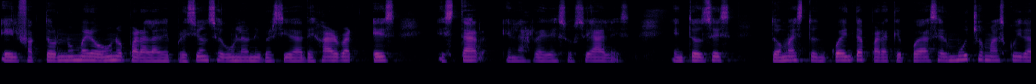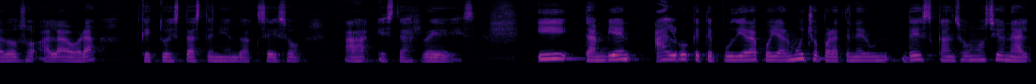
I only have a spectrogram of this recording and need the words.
el factor número uno para la depresión, según la Universidad de Harvard, es estar en las redes sociales. Entonces, toma esto en cuenta para que puedas ser mucho más cuidadoso a la hora que tú estás teniendo acceso a estas redes. Y también algo que te pudiera apoyar mucho para tener un descanso emocional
